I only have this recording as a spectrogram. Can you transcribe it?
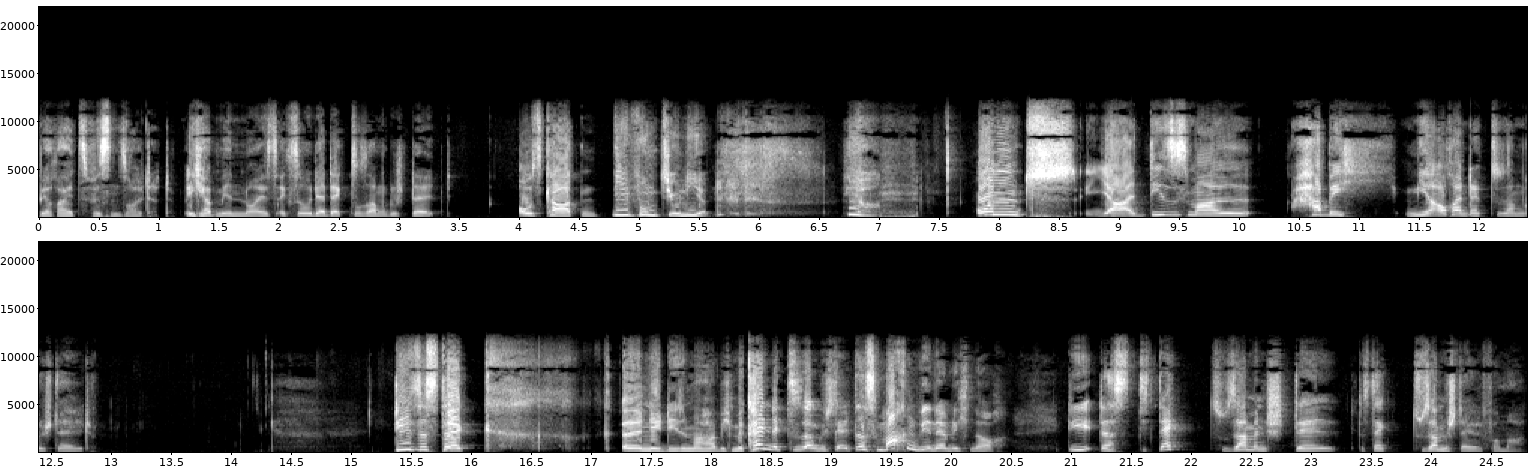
bereits wissen solltet. Ich habe mir ein neues Exodia-Deck zusammengestellt. Aus Karten, die funktionieren. Ja. Und ja, dieses Mal habe ich mir auch ein Deck zusammengestellt. Dieses Deck. Äh, nee, dieses Mal habe ich mir kein Deck zusammengestellt. Das machen wir nämlich noch. Die, das die Deck zusammenstell, das Deck Zusammenstellformat.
